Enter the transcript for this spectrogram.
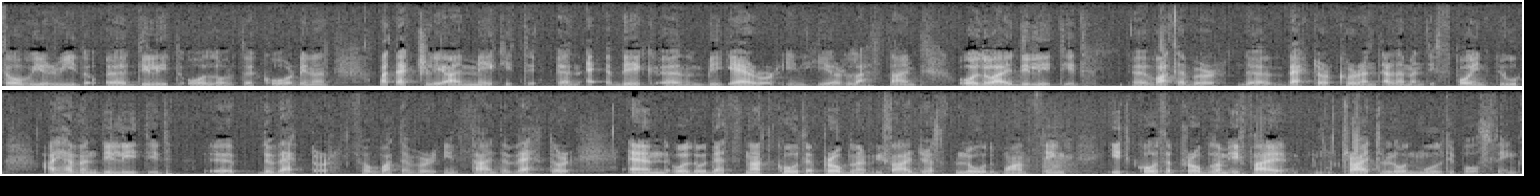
so we read uh, delete all of the coordinates but actually I make it an, a big uh, big error in here last time. Although I deleted uh, whatever the vector current element is pointing to I haven't deleted uh, the vector so whatever inside the vector. And although that's not cause a problem if I just load one thing it cause a problem if I try to load multiple things.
